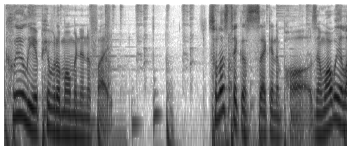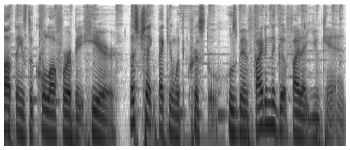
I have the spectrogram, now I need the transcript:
Clearly, a pivotal moment in the fight. So let's take a second to pause, and while we allow things to cool off for a bit here, let's check back in with Crystal, who's been fighting the good fight at UCAN.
